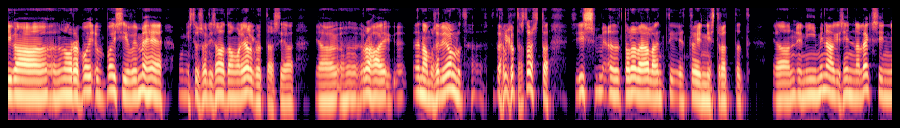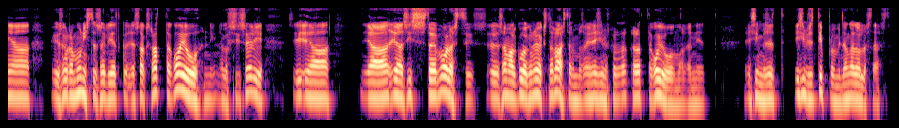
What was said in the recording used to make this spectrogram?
iga noore poisi või mehe unistus oli saada omale jalgratas ja, ja äh, raha enamusel ei olnud seda jalgratast osta, siis äh, tollel ajal anti trennist rattad ja nii minagi sinna läksin ja kõige suurem unistus oli, et saaks ratta koju, nii nagu siis oli, ja ja, ja siis tõepoolest siis äh, samal kuuekümne üheksandal aastal ma sain esimest korda ratta koju omale, nii et esimesed, esimesed diplomid on ka tollest ajast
